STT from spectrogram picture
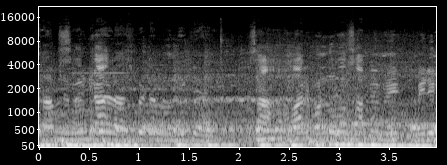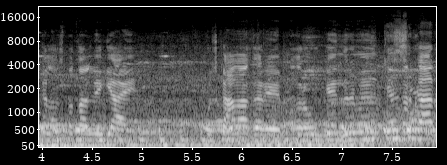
सामने मेडिकल हॉस्पिटल होने के हमारे बंडू साहब ने मेडिकल अस्पताल लेके आए। कुछ काम करे मगर वो केंद्र में सरकार?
